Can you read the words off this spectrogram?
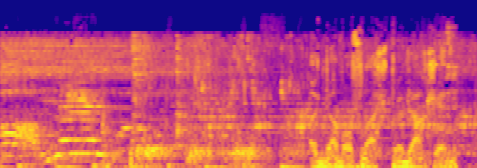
Oh, man! A double flush production.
